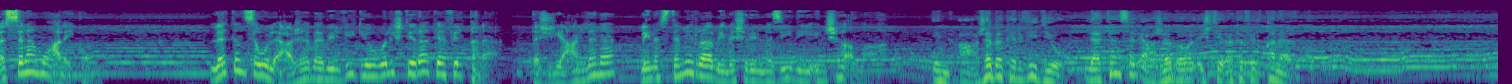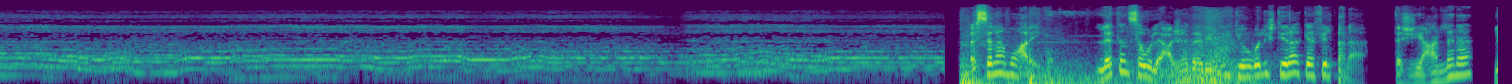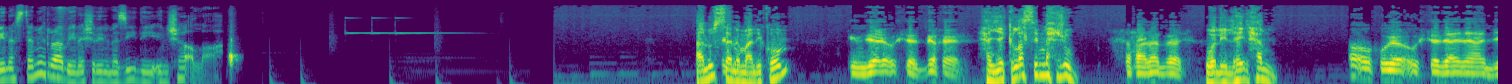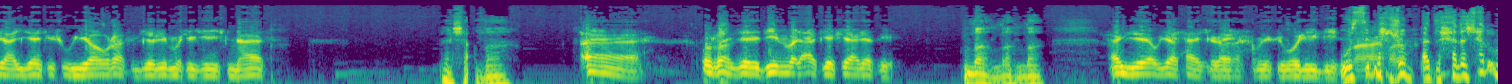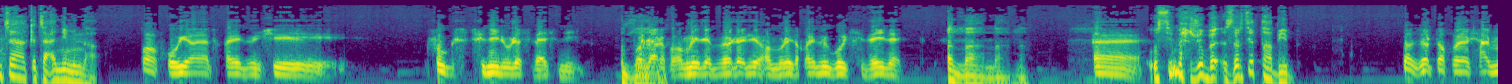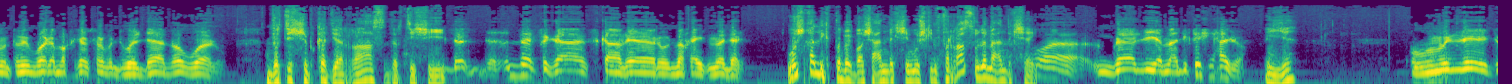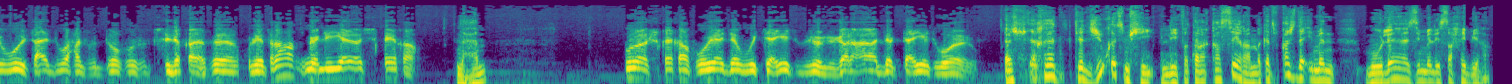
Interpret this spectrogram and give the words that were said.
السلام عليكم. لا تنسوا الإعجاب بالفيديو والاشتراك في القناة. تشجيعا لنا لنستمر بنشر المزيد إن شاء الله. إن أعجبك الفيديو لا تنسى الإعجاب والاشتراك في القناة. السلام عليكم. لا تنسوا الإعجاب بالفيديو والاشتراك في القناة. تشجيعا لنا لنستمر بنشر المزيد إن شاء الله. ألو السلام عليكم. ديال أستاذ بخير. حياك الله سي محجوب. صحة لاباس ولله الحمد. أو خويا أستاذ أنا عندي عيان شي شوية وراس ديالي ما تيجينيش النعاس ما شاء الله. آه والراس ديالي ديما العافيه شاعله فيه الله الله الله. هيا ويا الحاج الله يرحم لك الوالدين والسي محجوب هاد الحالة شحال وأنت كتعاني منها؟ خويا تقريبا شي فوق ست سنين ولا سبع سنين. ولا الله عرف عمري دابا ولا عمري تقريبا نقول السبعينات الله الله الله. آه. والسي محجوب زرتي الطبيب؟ زرت أخويا شحال من طبيب وأنا ما قدرتش نشرب الدواء دابا والو. درتي الشبكة ديال الراس درتي شي درت كاع سكالير والمخايف ما درت. واش قال لك الطبيب واش عندك شي مشكل في الراس ولا ما عندك شيء وقال لي ما عندك حتى شي حاجة. إيه. وملي دوزت عند واحد في الدوق في قنيطره قال لي شقيقة. نعم. ويا شقيقة خويا داوي تعيط بالقرعه درت تعيط والو. كت- كتجي وكتمشي لفترة قصيرة ما كتبقاش دائما ملازمة لصاحبها.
